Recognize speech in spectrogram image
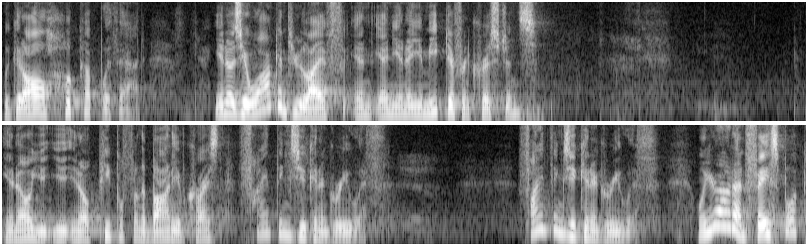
We could all hook up with that. You know, as you're walking through life and, and you know, you meet different Christians, you know, you, you, know, people from the body of Christ, find things you can agree with. Find things you can agree with. When you're out on Facebook,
